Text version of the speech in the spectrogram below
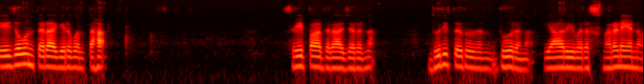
ತೇಜೋವಂತರಾಗಿರುವಂತಹ ಶ್ರೀಪಾದರಾಜರನ್ನು ದುರಿತರು ದೂರನ ಯಾರು ಇವರ ಸ್ಮರಣೆಯನ್ನು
